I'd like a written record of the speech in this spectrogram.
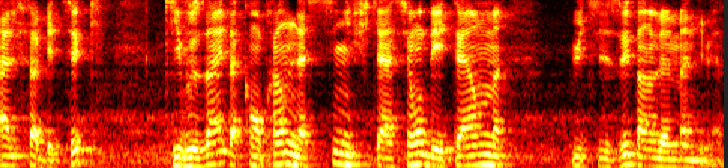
alphabétique, qui vous aident à comprendre la signification des termes utilisés dans le manuel.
